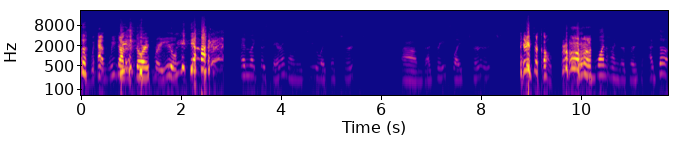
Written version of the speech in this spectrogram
we, have, we got a story for you. we, yeah. and like the ceremony too, like the church, um, that Grace Life Church. It's a cult. One hundred percent. Uh, The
